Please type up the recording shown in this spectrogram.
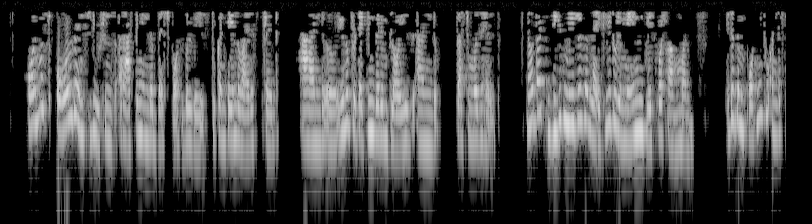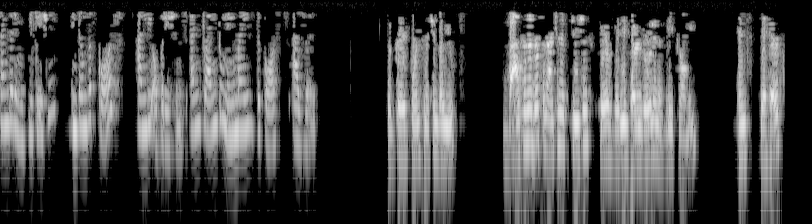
almost all the institutions are acting in the best possible ways to contain the virus spread and, uh, you know, protecting their employees and customers' health. Now that these measures are likely to remain in place for some months, it is important to understand their implications in terms of costs and the operations and trying to minimize the costs as well. The great points mentioned by you. Banks and other financial institutions play a very important role in every economy. Hence, their health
